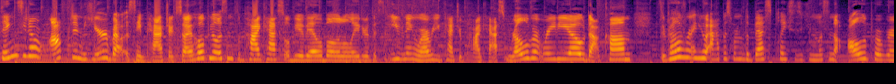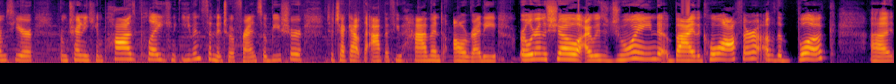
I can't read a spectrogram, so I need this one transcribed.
things you don't often hear about St. Patrick. So I hope you listen to the podcast. It'll be available a little later this evening, wherever you catch your podcast, relevantradio.com. The Relevant Radio app is one of the best places you can listen to all the programs here from Trending. You can pause, play, you can even send it to a friend. So be sure to check out the app if you haven't already. Earlier in the show, I was joined by the co author of the book. Uh,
